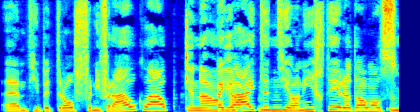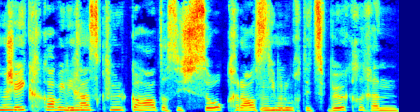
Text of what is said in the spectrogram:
ähm, die betroffene Frau, glaub, Genau, begleitet. Ja. Mhm. Die habe ich dir ja damals Mhm. geschickt, weil ich Mhm. auch das Gefühl hatte, das ist so krass, die Mhm. braucht jetzt wirklich ein,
